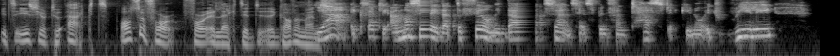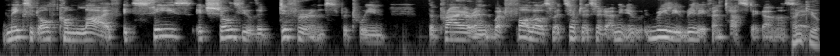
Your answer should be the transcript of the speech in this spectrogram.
it's easier to act also for for elected uh, governments Yeah, exactly. I must say that the film, in that sense, has been fantastic. You know, it really makes it all come live. It sees, it shows you the difference between the prior and what follows, etc., cetera, et cetera. I mean, it, really, really fantastic, I must Thank say. you.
